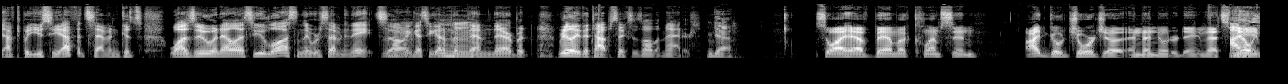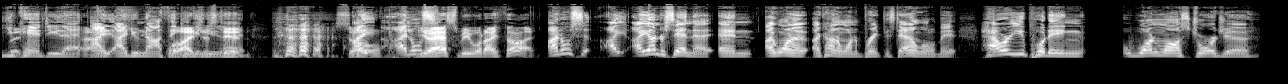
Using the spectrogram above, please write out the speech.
have to put UCF at seven because Wazoo and LSU lost and they were seven and eight. So I guess you got to put them there. But really, the top six is all that matters. Yeah. So I have Bama, Clemson. I'd go Georgia and then Notre Dame. That's me. I don't. You but, can't do that. uh, I, I do not think well, you I can just do that. did. So I- I don't You s- asked me what I thought. I don't. s- I I understand that, and I want to. I kind of want to break this down a little bit. How are you putting one loss Georgia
